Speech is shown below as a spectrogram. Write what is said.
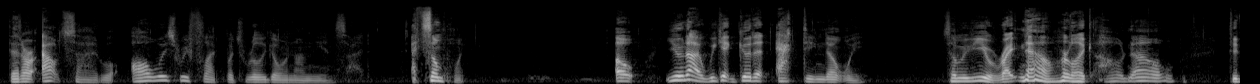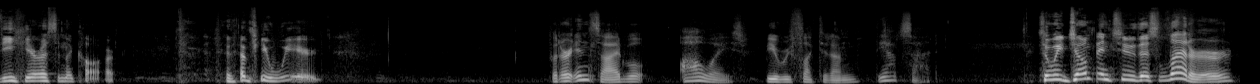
That our outside will always reflect what's really going on, on the inside at some point. Oh, you and I, we get good at acting, don't we? Some of you right now are like, oh no, did he hear us in the car? That'd be weird. But our inside will always be reflected on the outside. So we jump into this letter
